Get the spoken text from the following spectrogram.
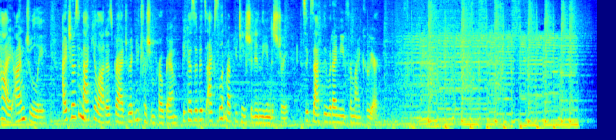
Hi, I'm Julie. I chose Immaculata's graduate nutrition program because of its excellent reputation in the industry. It's exactly what I need for my career.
